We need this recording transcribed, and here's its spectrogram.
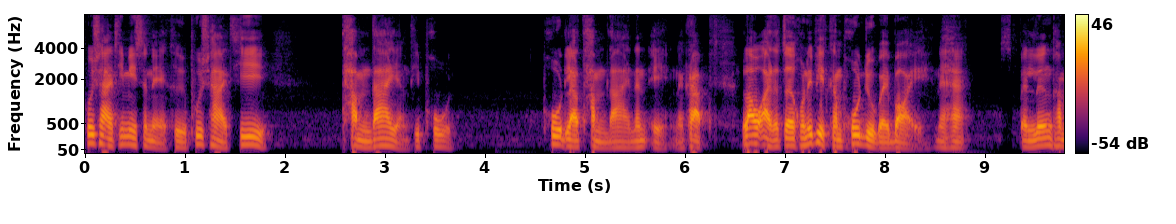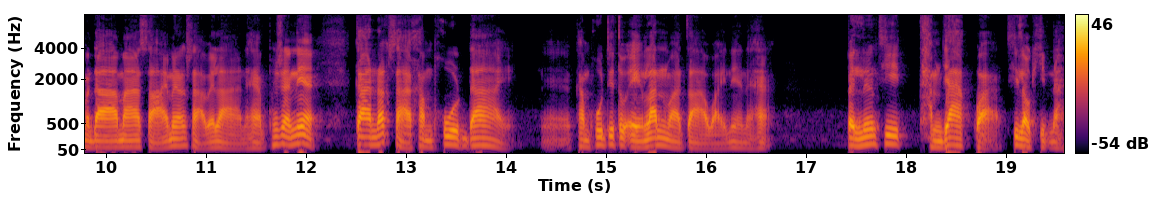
ผู้ชายที่มีเสน่ห์คือผู้ชายที่ทำได้อย่างที่พูด พูดแล้วทำได้นั่นเองนะครับ เราอาจจะเจอคนที่ผิดคำพูดอยู่บ่อยๆนะฮะเป็นเรื่องธรรมดามาสายไม่รักษาเวลานะครับ เพราะฉะนั้นเนี่ยการรักษาคำพูดได้คำพูดที่ตัวเองลั่นวาจาไว้เนี่ยนะฮะเป็นเรื่องที่ทำยากกว่าที่เราคิดนะ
